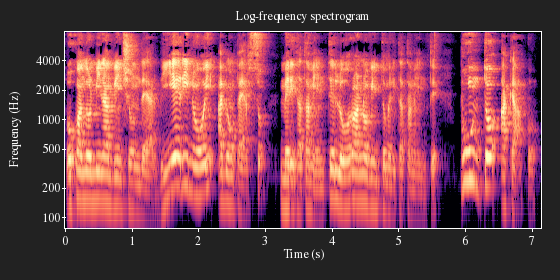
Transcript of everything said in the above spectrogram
o quando il Milan vince un derby. Ieri noi abbiamo perso meritatamente, loro hanno vinto meritatamente. Punto a capo.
